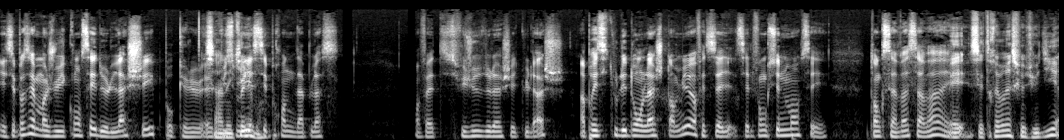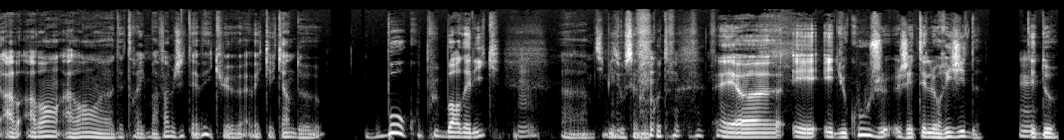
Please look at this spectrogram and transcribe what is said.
Et c'est pour ça que moi, je lui conseille de lâcher pour qu'elle puisse me laisser prendre la place. En fait, il suffit juste de lâcher, tu lâches. Après, si tous les deux on lâche, tant mieux. En fait, c'est le fonctionnement. C'est tant que ça va, ça va. Et... C'est très vrai ce que tu dis. Av- Avant, avant euh, d'être avec ma femme, j'étais avec, euh, avec quelqu'un de beaucoup plus bordélique. Mm. Euh, un petit bisou, ça m'écoute. et, euh, et, et du coup, j'étais le rigide Mm. des deux.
